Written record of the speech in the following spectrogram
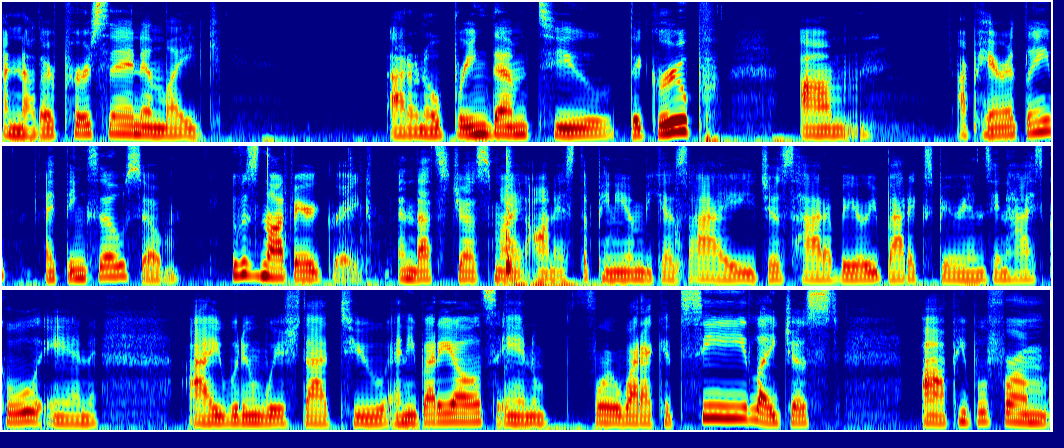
another person and like I don't know, bring them to the group. Um apparently, I think so. So it was not very great. And that's just my honest opinion because I just had a very bad experience in high school and I wouldn't wish that to anybody else. And for what I could see, like just uh, people from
